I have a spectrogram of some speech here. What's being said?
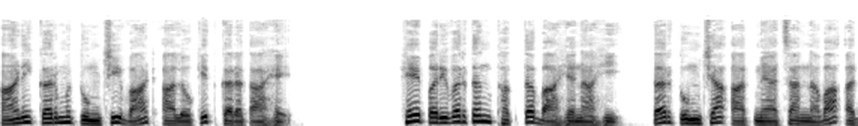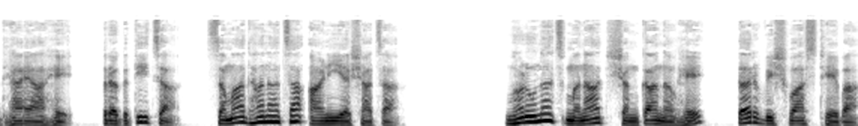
आणि कर्म तुमची वाट आलोकित करत आहे. हे परिवर्तन फक्त बाह्य नाही तर तुमच्या आत्म्याचा नवा अध्याय आहे प्रगतीचा समाधानाचा आणि यशाचा. म्हणूनच मनात शंका नव्हे तर विश्वास ठेवा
